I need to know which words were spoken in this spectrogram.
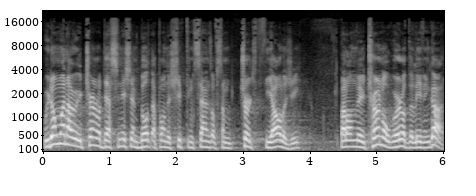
We don't want our eternal destination built upon the shifting sands of some church theology, but on the eternal word of the living God.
